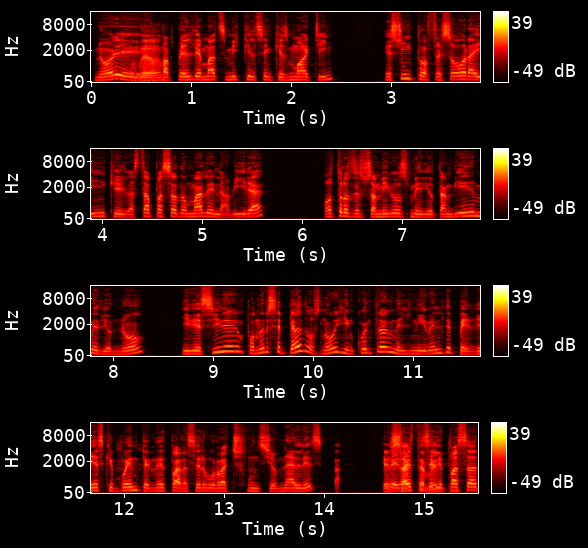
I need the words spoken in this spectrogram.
¿no? Eh, El papel de Matt Mikkelsen, que es Martin, es un profesor ahí que la está pasando mal en la vida. Otros de sus amigos medio también, medio no. Y deciden ponerse pedos, ¿no? Y encuentran el nivel de pedez que pueden tener para ser borrachos funcionales. Pero a este se le pasa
